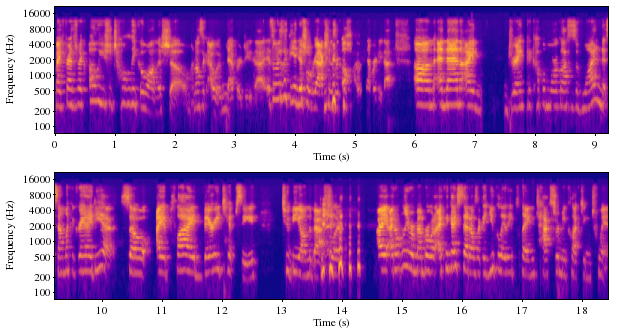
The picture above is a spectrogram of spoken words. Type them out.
my friends were like, "Oh, you should totally go on the show," and I was like, "I would never do that." It's always like the initial reaction is like, "Oh, I would never do that," um, and then I drank a couple more glasses of wine, and it sounded like a great idea. So I applied very tipsy to be on The Bachelor. I, I, don't really remember what I think I said. I was like a ukulele playing tax taxidermy collecting twin,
